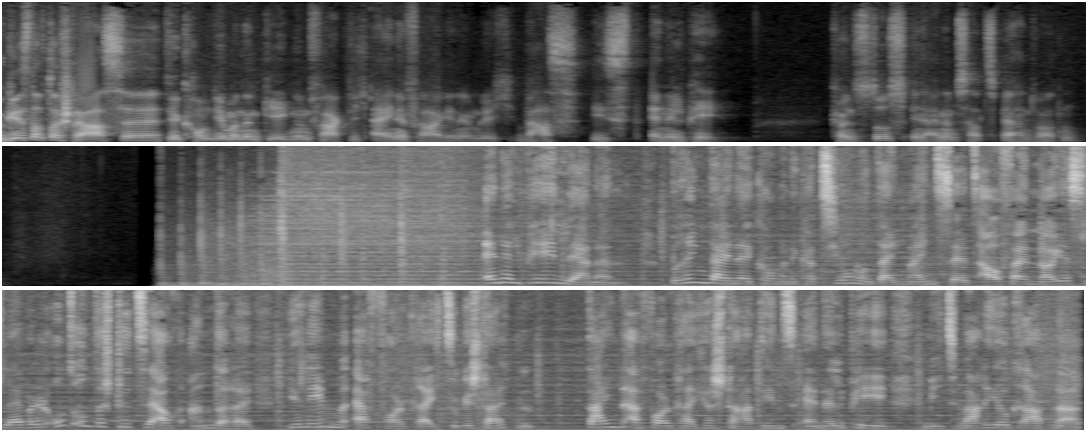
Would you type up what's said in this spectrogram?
Du gehst auf der Straße, dir kommt jemand entgegen und fragt dich eine Frage, nämlich, was ist NLP? Könntest du es in einem Satz beantworten? NLP lernen. Bring deine Kommunikation und dein Mindset auf ein neues Level und unterstütze auch andere, ihr Leben erfolgreich zu gestalten. Dein erfolgreicher Start ins NLP mit Mario Grabner.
